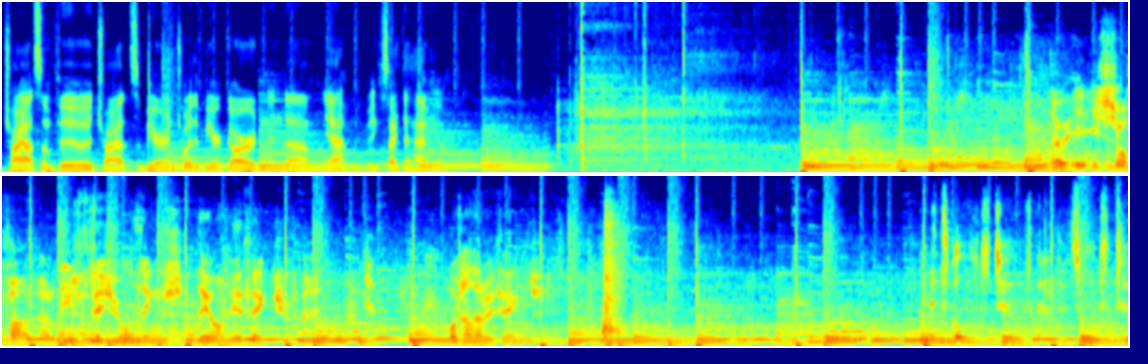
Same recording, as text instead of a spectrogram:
Try out some food, try out some beer, enjoy the beer garden, and um, yeah, we'd be excited to have you. Now, it's so far, are these visual things the only effects you find? No. What other effects? It's all to do with colour, it's all to do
